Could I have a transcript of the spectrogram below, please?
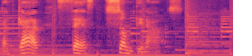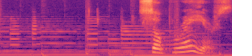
But God says something else. So prayers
